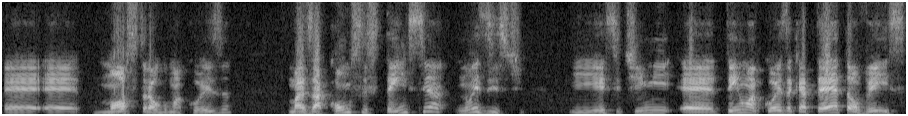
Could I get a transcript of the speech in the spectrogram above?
é, é, mostra alguma coisa, mas a consistência não existe. E esse time é, tem uma coisa que até talvez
